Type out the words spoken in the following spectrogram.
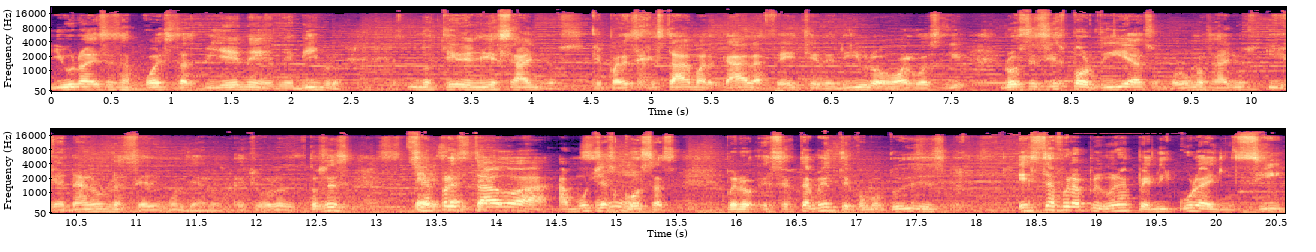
Y una de esas apuestas viene en el libro no tiene 10 años, que parece que estaba marcada la fecha en el libro o algo así. No sé si es por días o por unos años y ganaron la serie mundial los cachorros. Entonces, se ha prestado a, muchas cosas, pero exactamente como tú dices, esta fue la primera película en sí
